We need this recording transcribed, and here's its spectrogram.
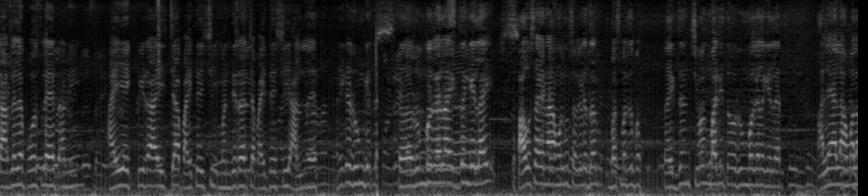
कारलेले पोहोचले आहेत आणि आई एकविरा आईच्या पायथ्याशी मंदिराच्या पायथ्याशी आलेले आहेत. आणि इकडे रूम घेतला. तर रूम बघायला एक जण गेलाय. पाऊस आहे ना म्हणून सगळेजण बसमध्ये बस तर एक जण शिवंगबारी तो रूम बघायला गेलाय आल्या आल्या आम्हाला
